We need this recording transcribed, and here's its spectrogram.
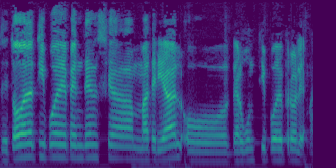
de todo tipo de dependencia material o de algún tipo de problema.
